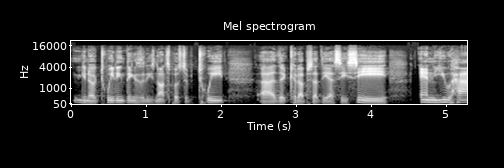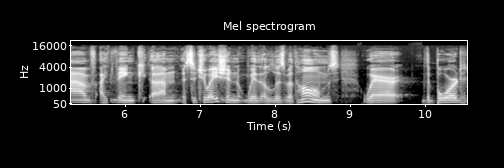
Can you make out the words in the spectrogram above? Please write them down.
you know, tweeting things that he's not supposed to tweet uh, that could upset the SEC. And you have, I think, um, a situation with Elizabeth Holmes where the board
